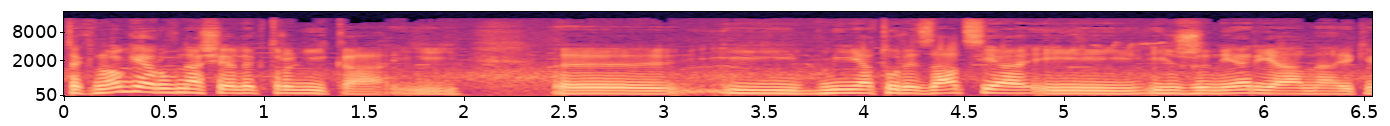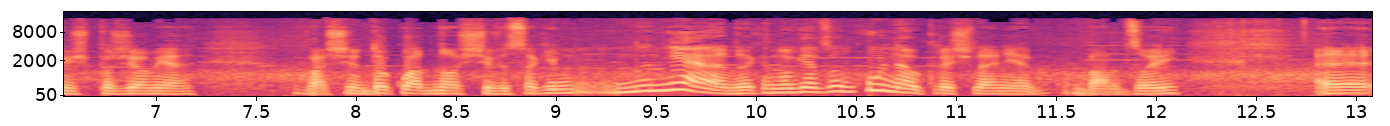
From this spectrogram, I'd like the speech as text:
technologia równa się elektronika i, yy, i miniaturyzacja i inżynieria na jakimś poziomie właśnie dokładności wysokim. No nie, technologia to ogólne określenie bardzo. I, e,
